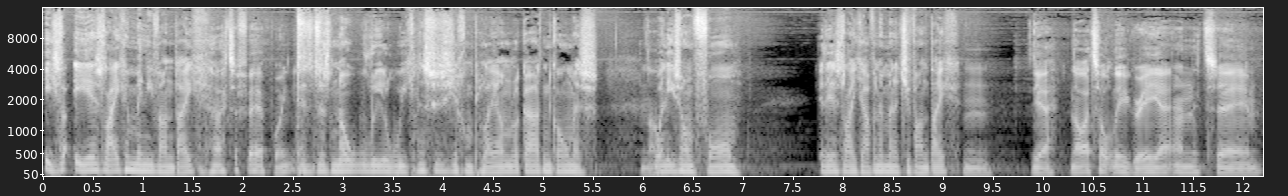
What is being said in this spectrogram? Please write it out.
He's he is like a mini Van Dijk. That's a fair point. Yeah. There's, there's no real weaknesses you can play on regarding Gomez. No. When he's on form, it is like having a miniature Van Dijk. Yeah, no, I totally agree. Yeah, and it's um,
